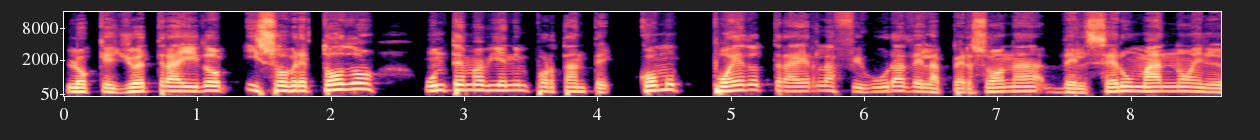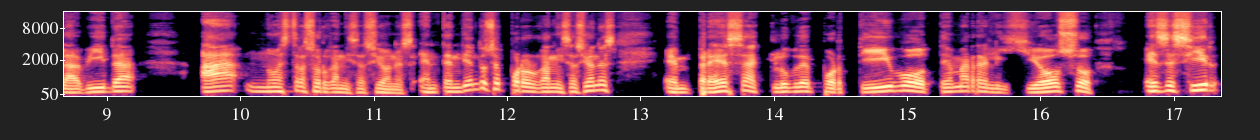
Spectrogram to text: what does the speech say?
lo que yo he traído? Y sobre todo, un tema bien importante, ¿cómo puedo traer la figura de la persona, del ser humano en la vida a nuestras organizaciones, entendiéndose por organizaciones, empresa, club deportivo, tema religioso, es decir,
